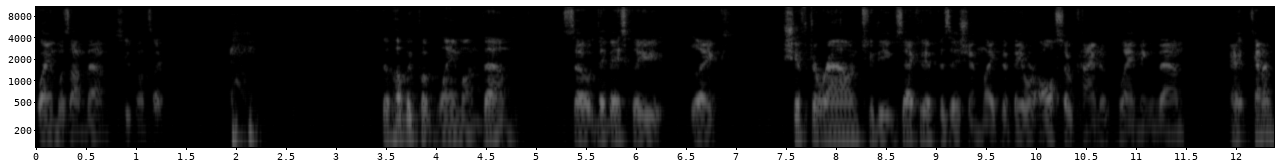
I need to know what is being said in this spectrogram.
blame was on them. Excuse me one sec. the public put blame on them, so they basically like shift around to the executive position, like that they were also kind of blaming them, and it kind of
